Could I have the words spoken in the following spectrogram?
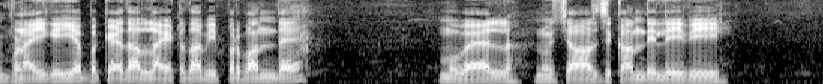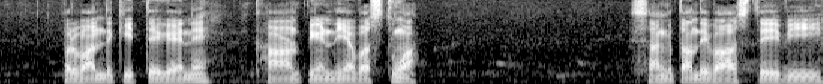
ਬਣਾਈ ਗਈ ਹੈ। ਬਕਾਇਦਾ ਲਾਈਟ ਦਾ ਵੀ ਪ੍ਰਬੰਧ ਹੈ। ਮੋਬਾਈਲ ਨੂੰ ਚਾਰਜ ਕਰਨ ਦੇ ਲਈ ਵੀ ਪ੍ਰਬੰਧ ਕੀਤੇ ਗਏ ਨੇ। ਖਾਣ ਪੀਣ ਦੀਆਂ ਵਸਤੂਆਂ ਸੰਗਤਾਂ ਦੇ ਵਾਸਤੇ ਵੀ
